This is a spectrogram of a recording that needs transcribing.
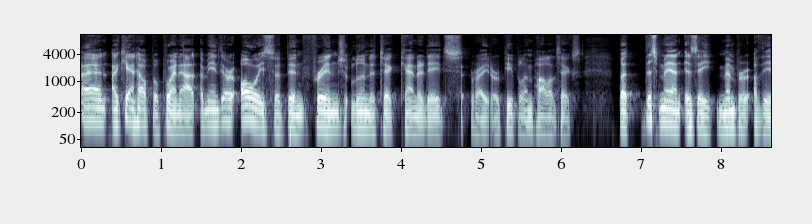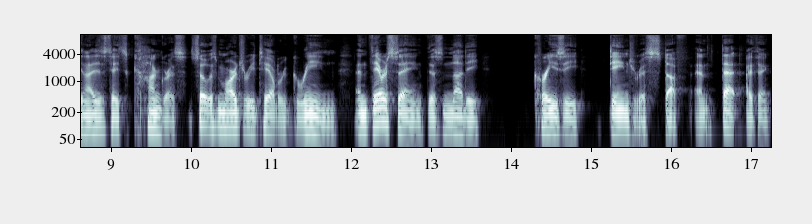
And I can't help but point out, I mean, there always have been fringe lunatic candidates, right, or people in politics. But this man is a member of the United States Congress. So is Marjorie Taylor Greene. And they're saying this nutty, crazy, dangerous stuff. And that, I think,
